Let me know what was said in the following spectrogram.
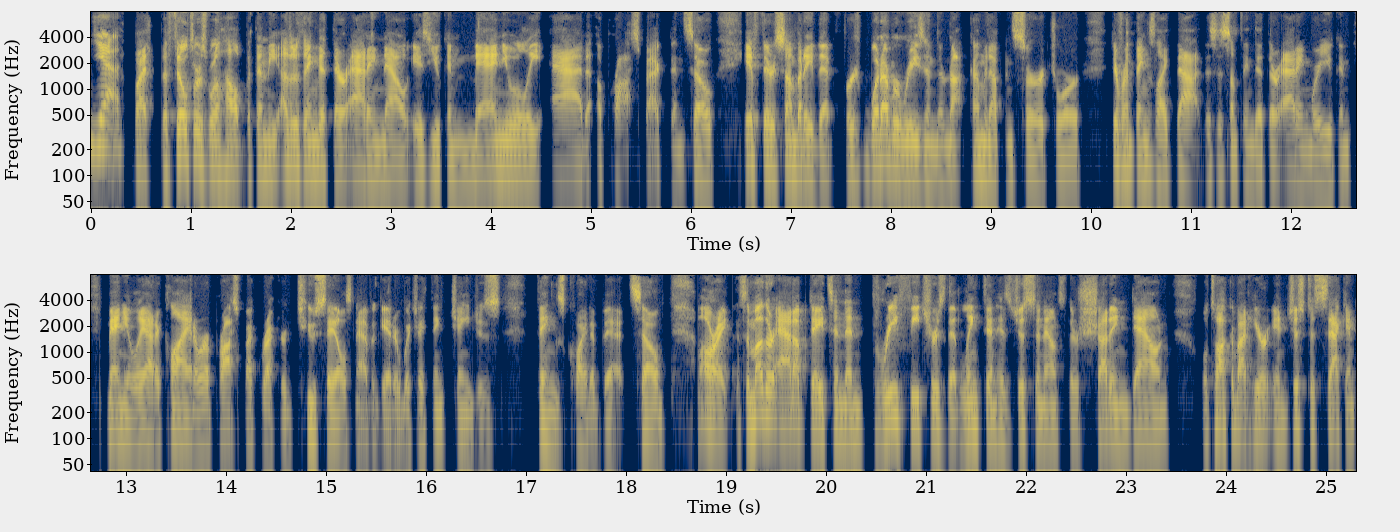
Yeah. but the filters will help. But then the other thing that they're adding now is you can manually add a prospect. And so if there's somebody that for whatever reason they're not coming up in search or different things like that, this is something that they're adding where you can manually add a client or a prospect record to Sales Navigator, which I think changes things quite a bit. So, all right, some other ad updates and then three features that LinkedIn has just announced they're shutting down. We'll talk about here in just a second.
